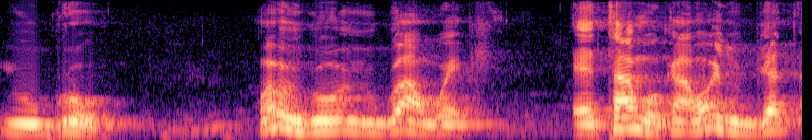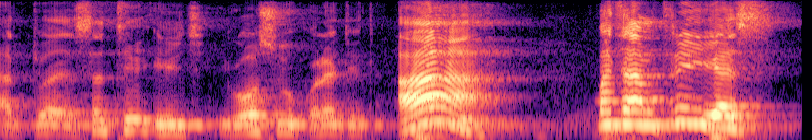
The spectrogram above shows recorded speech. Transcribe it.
you grow. When we go, you go and work. A time will come when you get to a certain age, you also collect it. Ah, but I'm three years.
